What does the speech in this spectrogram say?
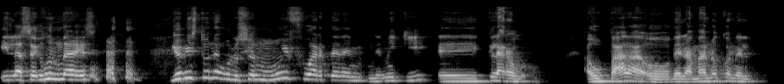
Y la segunda es, yo he visto una evolución muy fuerte de, de Mickey, eh, claro, aupada o de la mano con el,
